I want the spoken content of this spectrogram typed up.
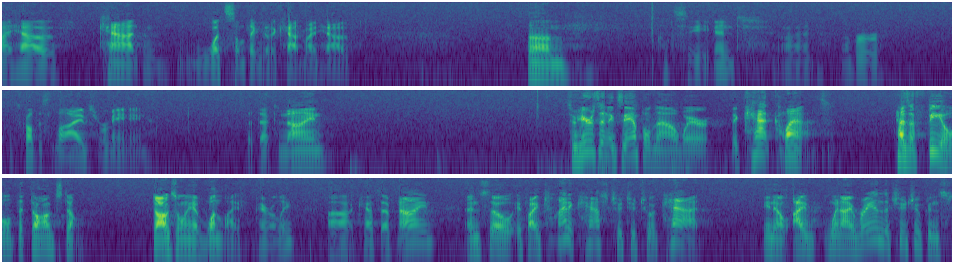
I have cat, and what's something that a cat might have? Um, let's see, and uh, number, let's call this lives remaining. Set that to nine. So here's an example now where the cat class has a field that dogs don't. Dogs only have one life, apparently. Uh, cats have nine. And so if I try to cast Choo Choo to a cat, you know, I, when I ran the Choo Choo, cons-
